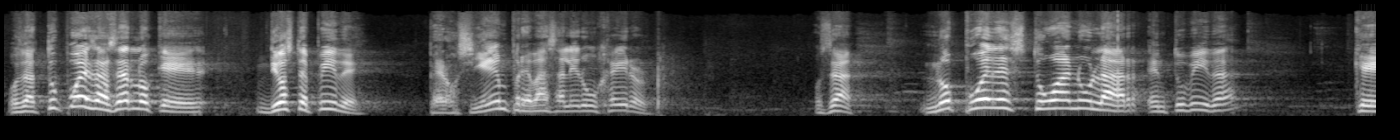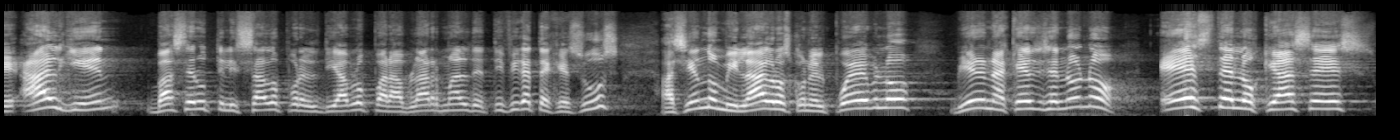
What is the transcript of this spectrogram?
O sea, tú puedes hacer lo que Dios te pide, pero siempre va a salir un hater. O sea, no puedes tú anular en tu vida que alguien va a ser utilizado por el diablo para hablar mal de ti. Fíjate, Jesús haciendo milagros con el pueblo, vienen aquellos y dicen, no, no, este lo que hace es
